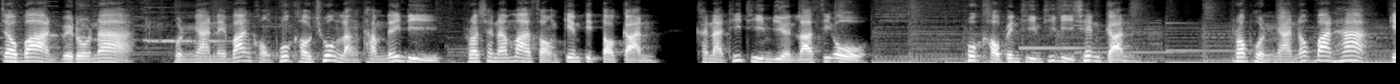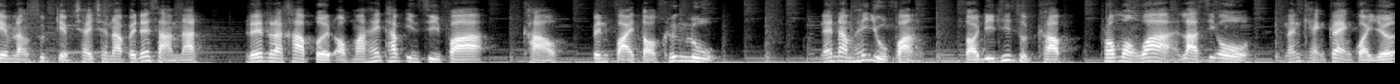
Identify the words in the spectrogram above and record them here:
เจ้าบ้านเวโรนาผลงานในบ้านของพวกเขาช่วงหลังทำได้ดี เพราะชนะมา 2 เกมติดต่อกัน ขณะที่ทีมเยือนลาซิโอ พวกเขาเป็นทีมที่ดีเช่นกัน เพราะผลงานนอกบ้าน 5 เกมหลังสุดเก็บชัยชนะไปได้ 3 นัด เรดราคาเปิดออกมาให้ทัพอินซีฟ้า ขาวเป็นฝ่ายต่อครึ่งลูก แนะนำให้อยู่ฝั่งต่อดีที่สุดครับ เพราะมองว่าลาซิโอนั้นแข็งแกร่งกว่าเยอะ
